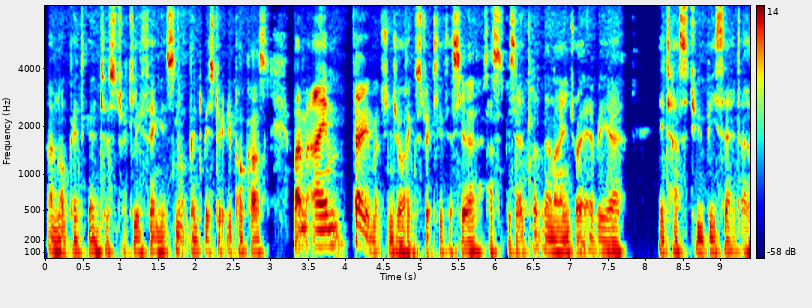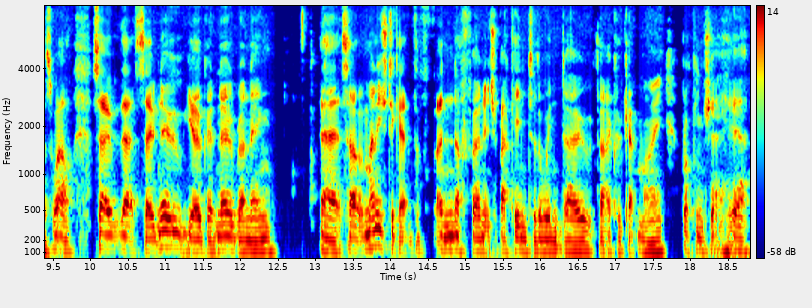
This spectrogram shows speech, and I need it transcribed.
I'm not going to go into a strictly thing. It's not going to be a strictly podcast, but I'm, I am very much enjoying strictly this year. It has to be said, but then I enjoy it every year. It has to be said as well. So that's so no yoga, no running, uh, so I managed to get the, enough furniture back into the window that I could get my rocking chair here.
